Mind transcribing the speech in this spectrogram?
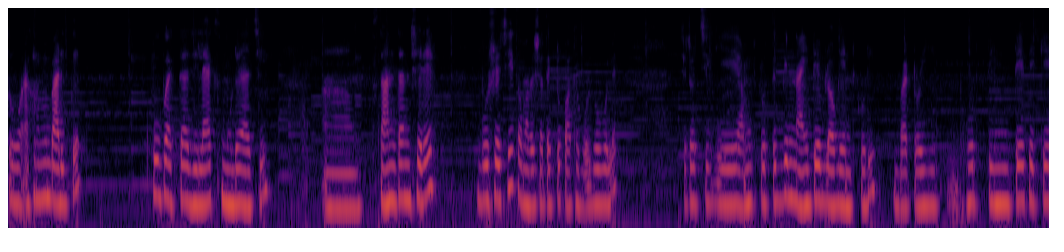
তো এখন আমি বাড়িতে খুব একটা রিল্যাক্স মুডে আছি। স্নান টান সেরে বসেছি, তোমাদের সাথে একটু কথা বলব বলে। সেটা হচ্ছে গিয়ে আমি প্রত্যেক দিন নাইটে ব্লগ এন্ড করি বাট ওই ভোর তিনটে থেকে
